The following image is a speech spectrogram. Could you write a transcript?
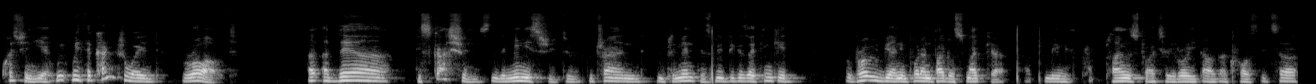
question here. With, with the countrywide rollout, are, are there discussions in the ministry to, to try and implement this because I think it will probably be an important part of smart care. With plans to actually roll it out across. It's a,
